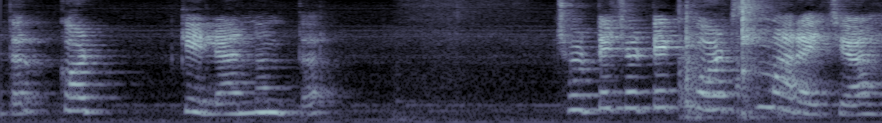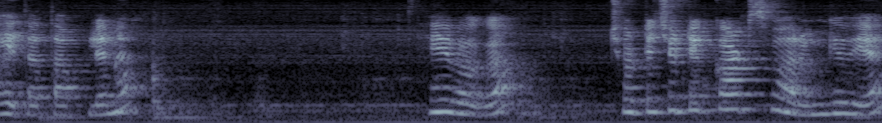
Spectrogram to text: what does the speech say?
केल्यानंतर कट केल्यानंतर छोटे छोटे कट्स मारायचे आहेत आता आपल्याला. हे बघा छोटे छोटे कट्स मारून घेऊया.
